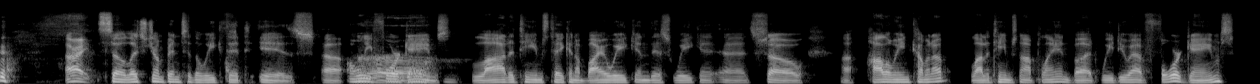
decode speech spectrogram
all right, so let's jump into the week that is uh, only four Uh. games. A lot of teams taking a bye week in this week. Uh, so uh, Halloween coming up. A lot of teams not playing, but we do have four games.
